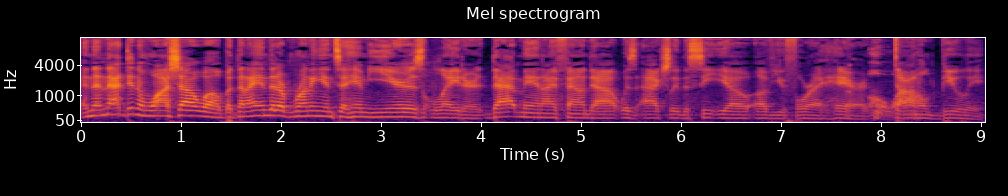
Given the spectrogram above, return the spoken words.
And then that didn't wash out well. But then I ended up running into him years later. That man I found out was actually the CEO of Euphoria Hair, Oh, wow. Donald Bewley.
